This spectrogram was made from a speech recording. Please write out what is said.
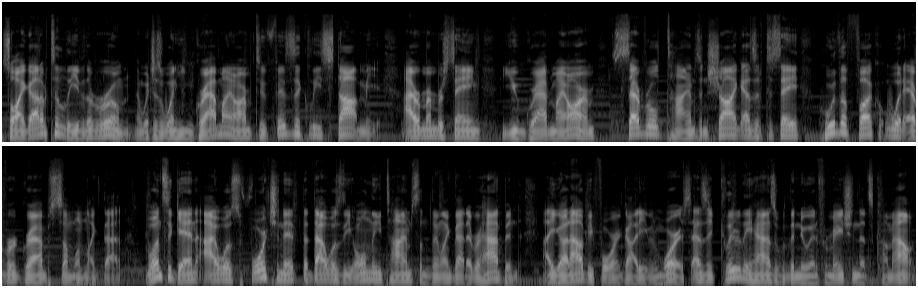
so I got up to leave the room, which is when he grabbed my arm to physically stop me. I remember saying, you grabbed my arm, several times in shock as if to say, who the the fuck would ever grab someone like that? Once again, I was fortunate that that was the only time something like that ever happened. I got out before it got even worse, as it clearly has with the new information that's come out.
